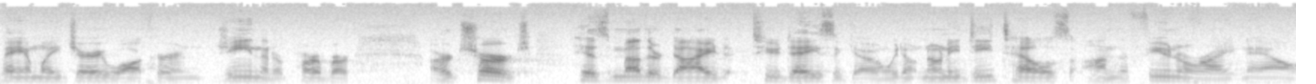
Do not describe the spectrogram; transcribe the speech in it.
family, Jerry Walker and Jean, that are part of our, our church, his mother died two days ago, and we don't know any details on the funeral right now,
